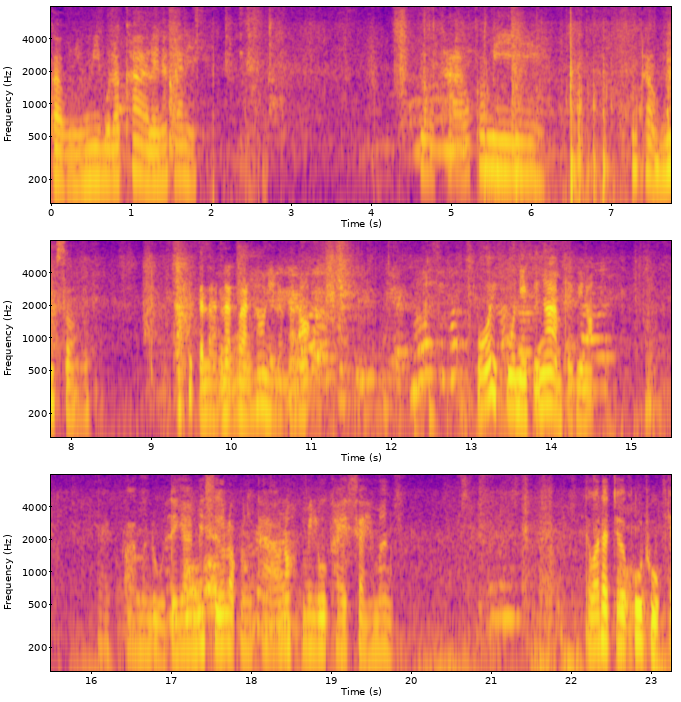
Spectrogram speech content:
เก่านี่มีมูลค่าเลยนะคะเนี่ยรองเท้าก็มีรองเท้ามือสองนี่คือตลาดนัดบ้านเฮานี่นะคะเนาะโอ้ยคู่นี้คืองามแต่พี่เนาะยายพามาดูแต่ยายไม่ซื้อหรอกรองเท้าเนาะไม่รู้ใครใส่มั่ง ว่าถ้าเจอคู่ถูกใจ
